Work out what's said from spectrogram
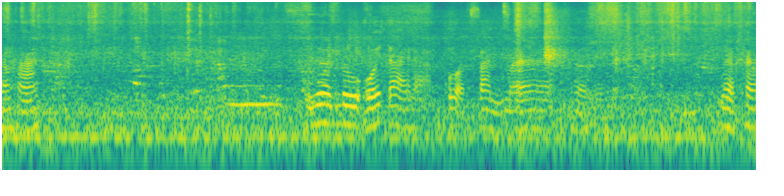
นะคะ เลือกดู โอ๊ยตายละปวดฟันมากนะคะ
